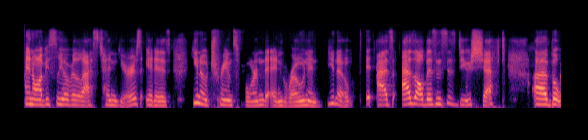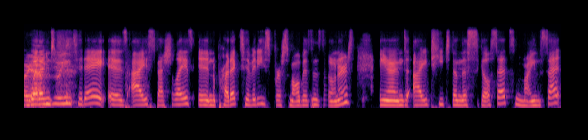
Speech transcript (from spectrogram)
and obviously over the last 10 years it is you know transformed and grown and you know it, as as all businesses do shift uh, but oh, yeah. what i'm doing today is i specialize in productivity for small business owners and i teach them the skill sets mindset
